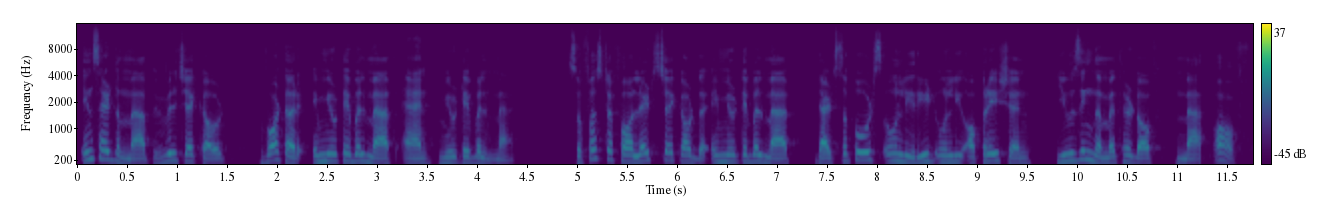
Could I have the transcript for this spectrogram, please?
inside the map, we will check out what are immutable map and mutable map. So first of all, let's check out the immutable map that supports only read-only operation using the method of map off.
